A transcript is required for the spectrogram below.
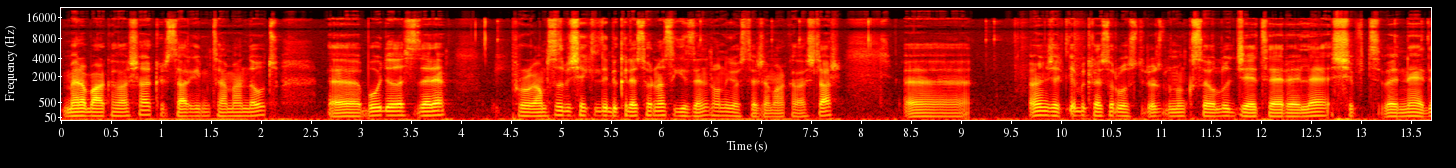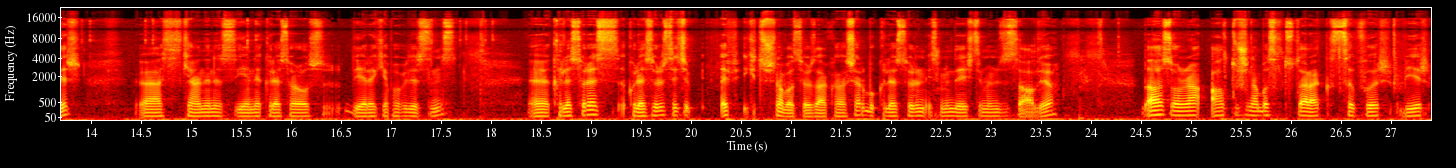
Merhaba arkadaşlar, Kristal Gaming Temen Davut. Ee, bu videoda sizlere programsız bir şekilde bir klasör nasıl gizlenir onu göstereceğim arkadaşlar. Ee, öncelikle bir klasör oluşturuyoruz. Bunun kısa yolu CTRL, Shift ve N'dir. Veya siz kendiniz yeni klasör olsun diyerek yapabilirsiniz. Ee, klasöre, klasörü seçip F2 tuşuna basıyoruz arkadaşlar. Bu klasörün ismini değiştirmemizi sağlıyor. Daha sonra alt tuşuna basılı tutarak 0, 1,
